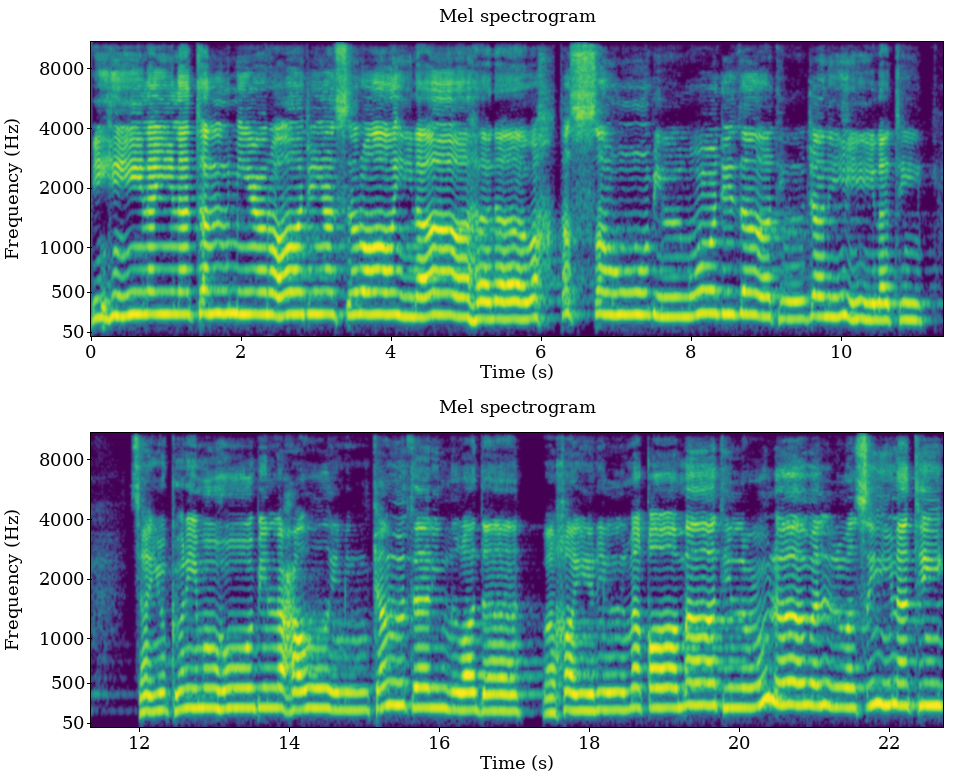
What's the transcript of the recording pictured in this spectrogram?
به ليلة المعراج أسرى إلهنا واختصه بالمعجزات الجليلة. سيكرمه بالحظ من كوثر غدا وخير المقامات العلا والوصيلة.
